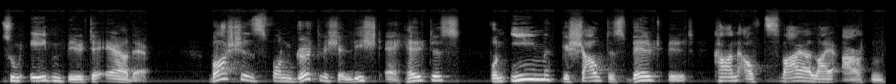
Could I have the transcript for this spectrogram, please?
zum Ebenbild der Erde. Bosches von göttlicher Licht erhelltes, von ihm geschautes Weltbild kann auf zweierlei Arten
